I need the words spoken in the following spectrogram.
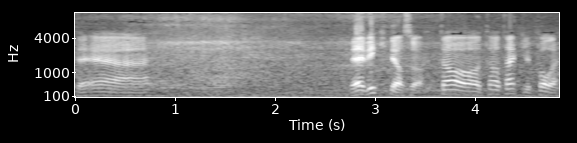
Det er Det er viktig, altså. Ta ta og tenk litt på det.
